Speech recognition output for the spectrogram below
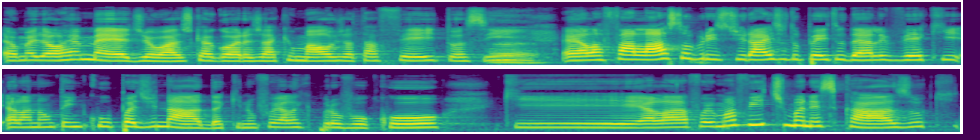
é o melhor remédio, eu acho que agora, já que o mal já tá feito, assim, É. é ela falar sobre isso, tirar isso do peito dela e ver que ela não tem culpa de nada, que não foi ela que provocou, que ela foi uma vítima nesse caso, que-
